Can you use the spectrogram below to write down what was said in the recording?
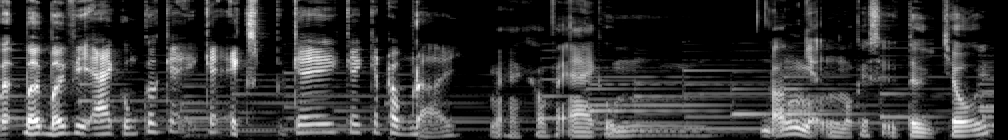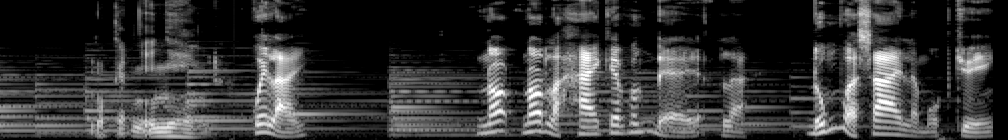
Bởi, bởi vì ai cũng có cái cái cái cái cái, cái trông đợi. Mà không phải ai cũng đón nhận một cái sự từ chối một cách nhẹ nhàng quay lại nó nó là hai cái vấn đề là đúng và sai là một chuyện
